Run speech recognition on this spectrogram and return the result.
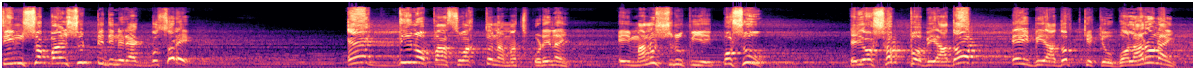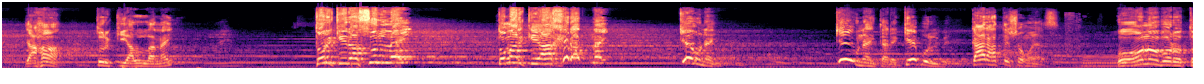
তিনশো পঁয়ষট্টি দিনের এক বছরে একদিনও পাঁচ ওয়াক্ত নামাজ পড়ে নাই। এই মানুষরূপী এই পশু, এই অসভ্য বেয়াদব, এই বেয়াদবকে কেউ বলারও নাই। যাহা, তোর কি আল্লাহ নাই? তোর কি রাসুল নাই? তোমার কি আখেরাত নাই? কেউ নাই। কেউ নাই তারে, কে বলবে? কার হাতে সময় আছে? ও অনবরত,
